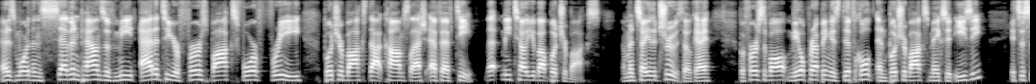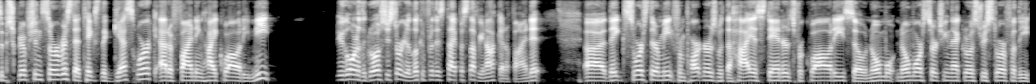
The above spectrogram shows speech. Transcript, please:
That is more than seven pounds of meat added to your first box for free. Butcherbox.com slash FFT. Let me tell you about ButcherBox. I'm going to tell you the truth, okay? But first of all, meal prepping is difficult, and ButcherBox makes it easy. It's a subscription service that takes the guesswork out of finding high quality meat. You're going to the grocery store, you're looking for this type of stuff, you're not going to find it. Uh, they source their meat from partners with the highest standards for quality, so no more, no more searching that grocery store for the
